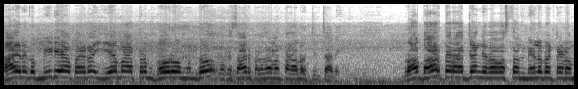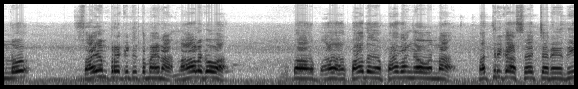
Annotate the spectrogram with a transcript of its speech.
ఆయనకు మీడియా పైన ఏమాత్రం గౌరవం ఉందో ఒకసారి ప్రజలంతా ఆలోచించాలి. భారత రాజ్యాంగ వ్యవస్థను నిలబెట్టడంలో స్వయం ప్రకటితమైన నాలుగవ పా- పా- పాద పాదంగా ఉన్న పత్రికా స్వేచ్ఛ అనేది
